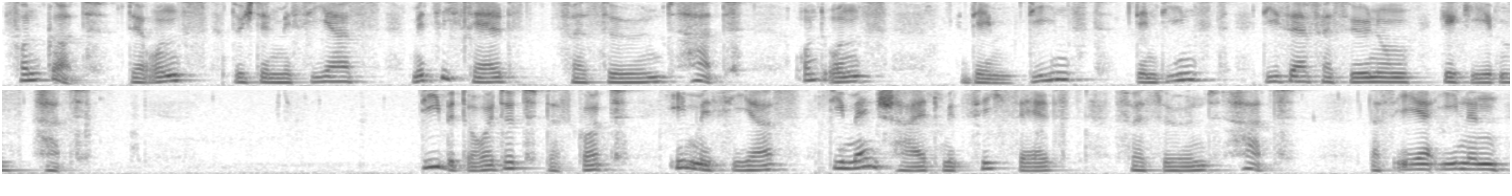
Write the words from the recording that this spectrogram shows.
von Gott, der uns durch den Messias mit sich selbst versöhnt hat und uns dem Dienst, den Dienst dieser Versöhnung gegeben hat. Die bedeutet, dass Gott im Messias die Menschheit mit sich selbst versöhnt hat, dass er ihnen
